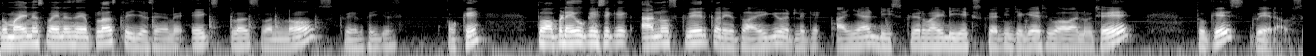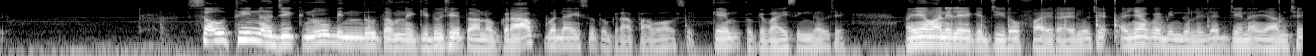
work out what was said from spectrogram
તો માઇનસ માઇનસ અહીંયા પ્લસ થઈ જશે અને એક્સ પ્લસ વનનો સ્ક્વેર થઈ જશે. ઓકે? તો આપણે એવું કહી શકીએ કે આનો સ્ક્વેર કરીએ તો આવી ગયો એટલે કે અહીંયા D square Y D X સ્ક્વેરની જગ્યાએ શું આવવાનું છે? તો કે સ્ક્વેર આવશે. સૌથી નજીકનું બિંદુ તમને કીધું છે, તો આનો ગ્રાફ બનાવીશું તો ગ્રાફ આવો આવશે. કેમ? તો કે વાય સિંગલ છે. અહીંયા માની લઈએ કે જીરો ફાઈવ રહેલું છે. અહીંયા કોઈ બિંદુ લઈ લે, જેના યામ છે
